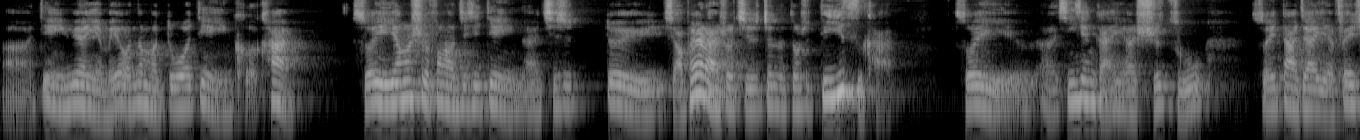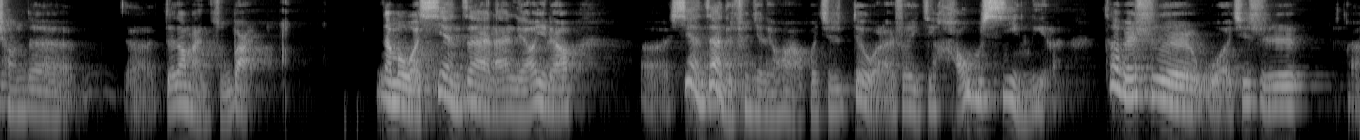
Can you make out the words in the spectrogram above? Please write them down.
啊，电影院也没有那么多电影可看。所以央视放的这些电影呢，其实对于小朋友来说，其实真的都是第一次看，所以呃新鲜感也十足，所以大家也非常的呃得到满足吧。那么我现在来聊一聊，呃现在的春节联欢晚会，其实对我来说已经毫无吸引力了。特别是我其实呃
